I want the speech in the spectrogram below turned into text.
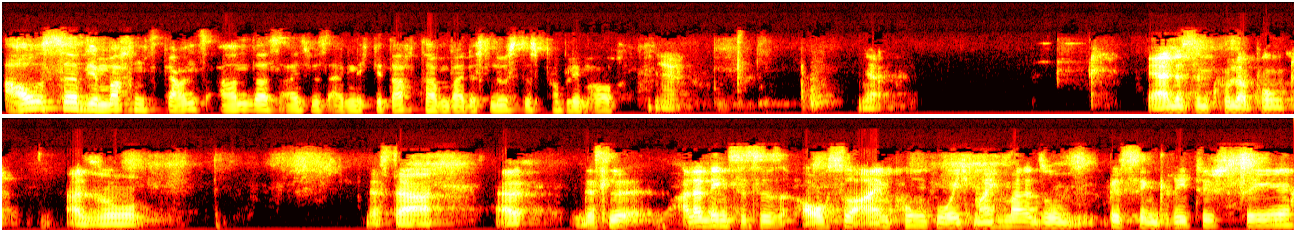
Außer wir machen es ganz anders, als wir es eigentlich gedacht haben, weil das löst das Problem auch. Ja. Ja. Ja, das ist ein cooler Punkt. Also, dass da, äh, das, allerdings ist es auch so ein Punkt, wo ich manchmal so ein bisschen kritisch sehe,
